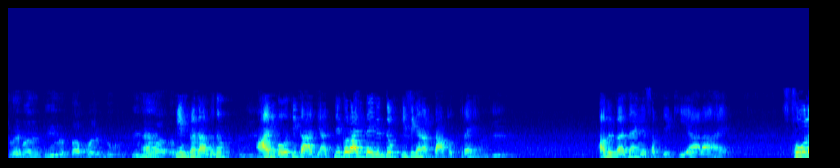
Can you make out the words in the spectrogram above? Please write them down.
त्रय माने तीन और ताप माने दुख तीन हाँ, प्रकार का तीन प्रकार का दुख। आदि भौतिक आध्यात्मिक और आदि दैविक दुख इसी का नाम तापत्र है। अभी बताएँगे सब देखिए आ रहा है। स्थूल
